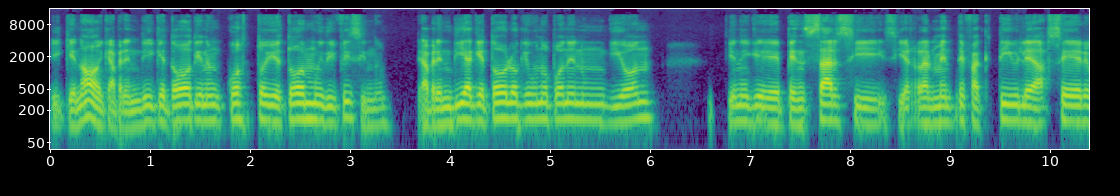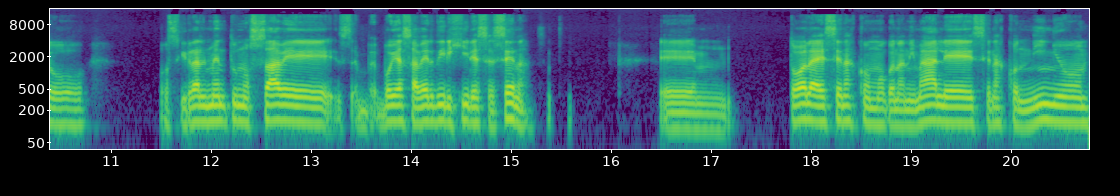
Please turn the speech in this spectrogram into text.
y que no, y que aprendí que todo tiene un costo y todo es muy difícil, ¿no? Aprendí a que todo lo que uno pone en un guion tiene que pensar si, si es realmente factible de hacer o, o si realmente uno sabe, voy a saber dirigir esa escena. Em, todas las escenas como con animales, escenas con niños,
